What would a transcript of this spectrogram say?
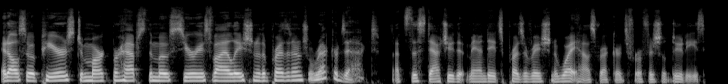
It also appears to mark perhaps the most serious violation of the Presidential Records Act. That's the statute that mandates preservation of White House records for official duties.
